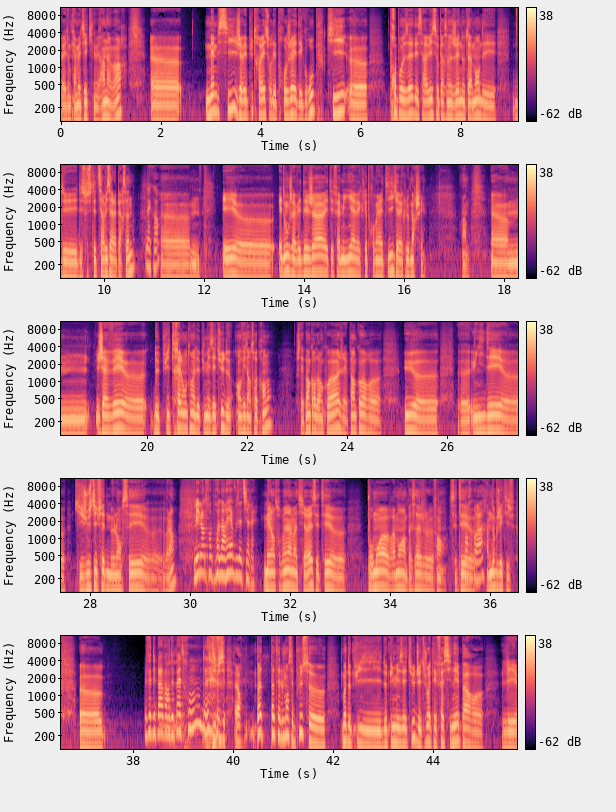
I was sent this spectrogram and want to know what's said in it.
donc un métier qui n'avait rien à voir. même si j'avais pu travailler sur des projets et des groupes qui proposaient des services aux personnes âgées, notamment des, des, sociétés de services à la personne. D'accord. et, et, donc j'avais déjà été familier avec les problématiques, avec le marché. Euh, j'avais euh, depuis très longtemps et depuis mes études envie d'entreprendre. Je savais pas encore dans quoi, j'avais pas encore euh, eu une idée qui justifiait de me lancer, voilà. Mais l'entrepreneuriat vous attirait? Mais l'entrepreneuriat m'attirait, c'était pour moi vraiment un passage, enfin c'était un objectif. le fait de ne pas avoir de patron de... Alors, pas, pas tellement, c'est plus. moi, depuis, depuis mes études, j'ai toujours été fasciné par les,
